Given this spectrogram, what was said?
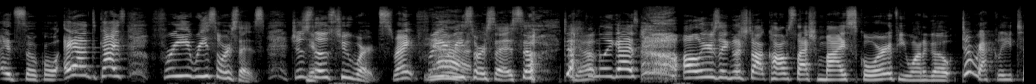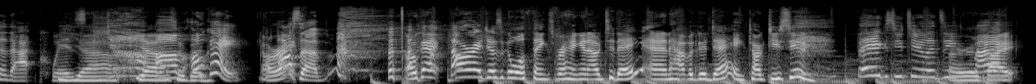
It's so cool. And guys, free resources. Just yep. those two words, right? Free yeah. resources. So definitely, yep. guys, allearsenglish.com slash my score if you want to go directly to that quiz. Yeah. Yeah. Um, so okay. All right. Awesome. okay. All right, Jessica. Well, thanks for hanging out today and have a good day. Talk to you soon. Thanks, you too, Lindsay. Right, bye. bye.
